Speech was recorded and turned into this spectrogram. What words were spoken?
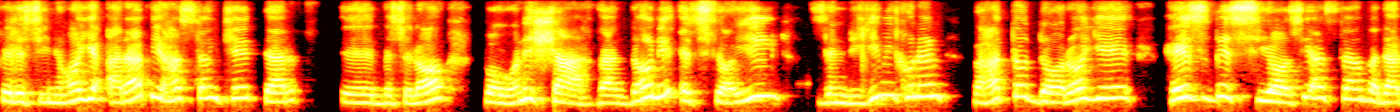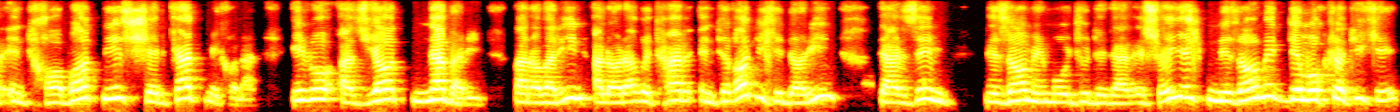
فلسطینی های عربی هستند که در به به عنوان شهروندان اسرائیل زندگی می‌کنن و حتی دارای حزب سیاسی هستند و در انتخابات نیز شرکت می‌کنن. این رو از یاد نبرید. بنابراین علیرغم تر انتقادی که دارین در ضمن نظام موجود در اسرائیل یک نظام دموکراتیکه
